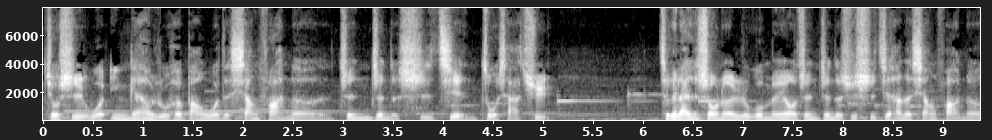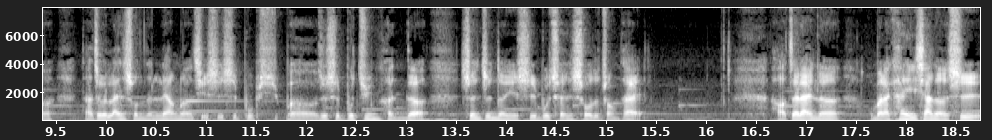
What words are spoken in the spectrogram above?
就是我应该要如何把我的想法呢，真正的实践做下去。这个蓝手呢，如果没有真正的去实践他的想法呢，那这个蓝手能量呢，其实是不呃，就是不均衡的，甚至呢也是不成熟的状态。好，再来呢，我们来看一下呢，是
